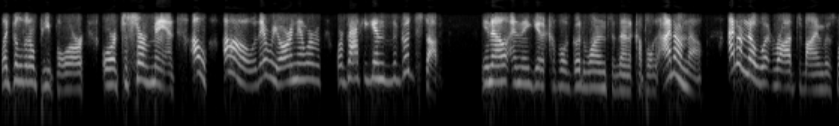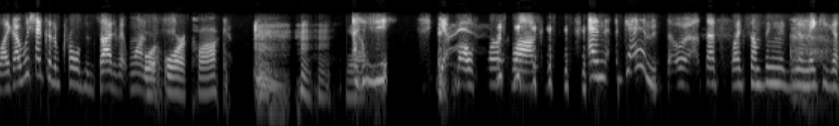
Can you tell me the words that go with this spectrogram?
like the little people or or to serve man. Oh, oh, there we are. And now we're we're back again to the good stuff, you know. And they get a couple of good ones, and then a couple. Of, I don't know. I don't know what Rod's mind was like. I wish I could have crawled inside of it once. Or four o'clock. yeah. yeah, well, four o'clock. and again, uh, that's like something that, you know, making a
